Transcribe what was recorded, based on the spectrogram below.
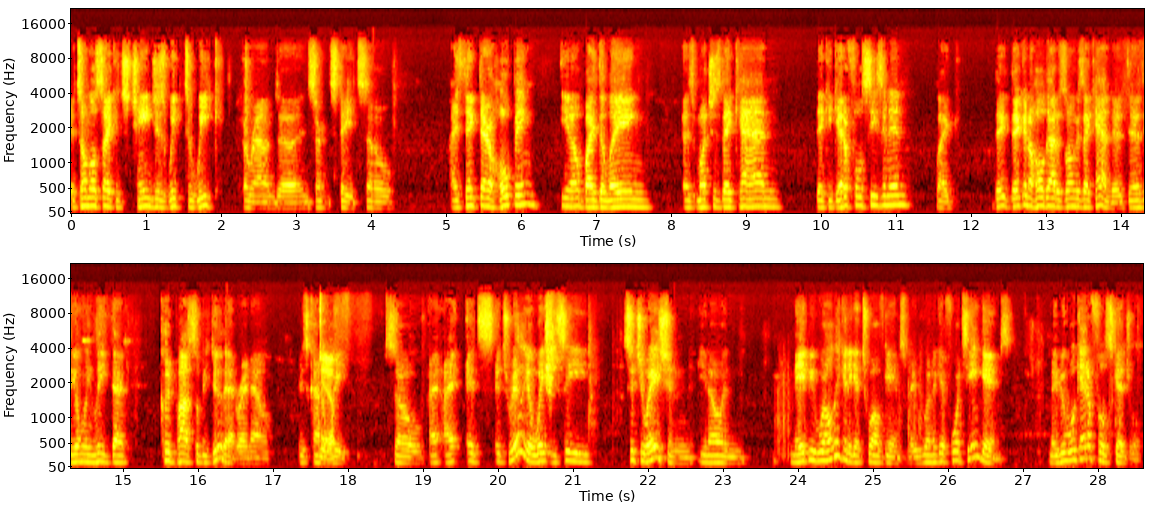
it's almost like it changes week to week around uh, in certain states. So I think they're hoping, you know, by delaying as much as they can, they could get a full season in. Like they they're going to hold out as long as they can. They're they're the only league that could possibly do that right now. Is kind of yep. wait. So I, I it's it's really a wait and see situation, you know, and maybe we're only going to get 12 games. Maybe we're going to get 14 games. Maybe we'll get a full schedule.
